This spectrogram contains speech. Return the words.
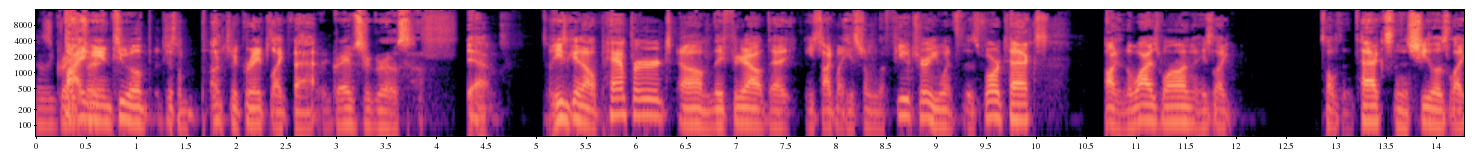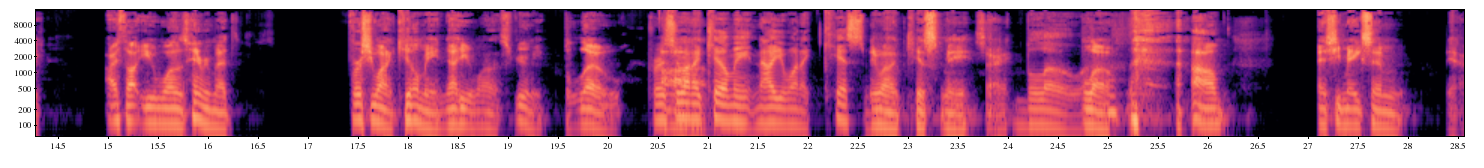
Grapes biting are, into a, just a bunch of grapes like that. grapes are gross. Yeah. So he's getting all pampered. Um, they figure out that he's talking about he's from the future. He went through this vortex, talking to the wise one. And he's like, consulting the text. And Sheila's like, I thought you wanted Henry met. First, you want to kill me. Now you want to screw me. Blow. First, you want Uh, to kill me. Now you want to kiss me. You want to kiss me. Sorry. blow. Blow. um, and she makes him, yeah,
